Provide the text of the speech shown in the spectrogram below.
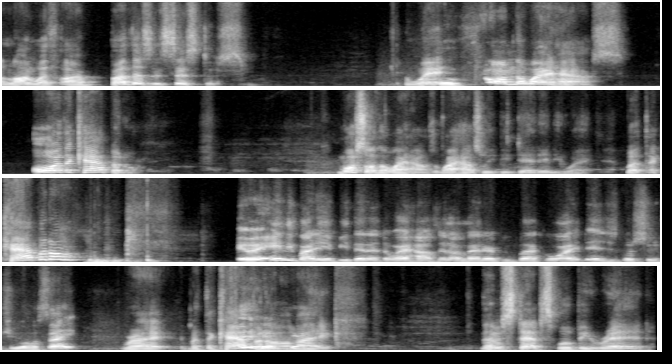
along with our brothers and sisters, went Oof. stormed the White House or the Capitol, more so the White House. The White House we'd be dead anyway. But the Capitol, anybody would be dead at the White House. It don't matter if you're black or white. They're just gonna shoot you on sight. right? But the Capitol, like, them steps will be red.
